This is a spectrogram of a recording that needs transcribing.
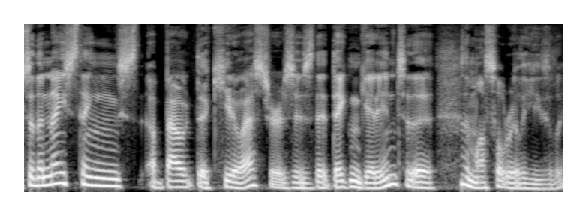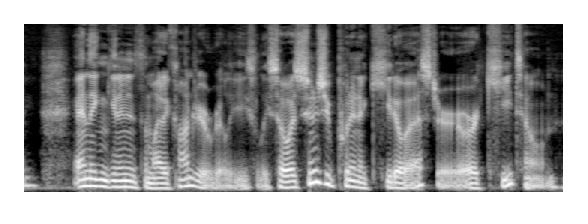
So the nice things about the the keto esters is that they can get into the, the muscle really easily and they can get into the mitochondria really easily. So as soon as you put in a keto ester or a ketone,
